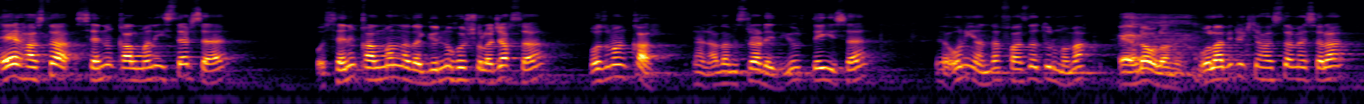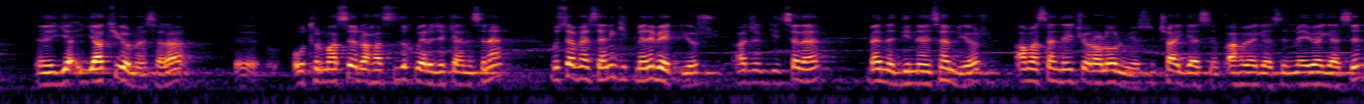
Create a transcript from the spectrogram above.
Eğer hasta senin kalmanı isterse, o senin kalmanla da gönlü hoş olacaksa o zaman kal. Yani adam ısrar ediyor. Değilse e, onun yanında fazla durmamak evla olanı. Olabilir ki hasta mesela e, ya- yatıyor mesela e, oturması rahatsızlık verecek kendisine. Bu sefer senin gitmeni bekliyor. Acı gitse de ben de dinlensem diyor. Ama sen de hiç oralı olmuyorsun. Çay gelsin, kahve gelsin, meyve gelsin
